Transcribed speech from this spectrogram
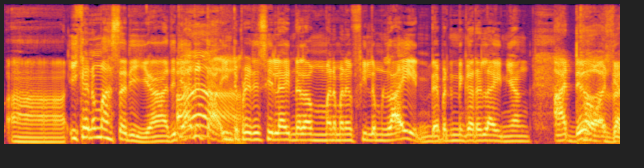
uh, Ikan emas tadi ha. Jadi Ah. ada tak interpretasi lain Dalam mana-mana filem lain Daripada negara lain yang Ada, kau ada,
